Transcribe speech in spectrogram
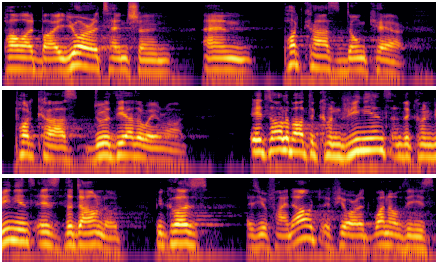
powered by your attention, and podcasts don't care. Podcasts do it the other way around. It's all about the convenience, and the convenience is the download. Because as you find out, if you're at one of these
